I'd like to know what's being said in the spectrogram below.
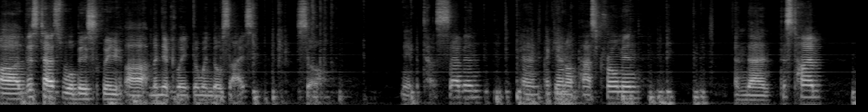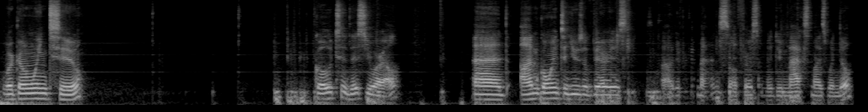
Uh, this test will basically uh, manipulate the window size. So name it test seven, and again I'll pass Chrome in, and then this time we're going to go to this URL and I'm going to use a various uh, different commands. So first I'm going to do maximize window.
